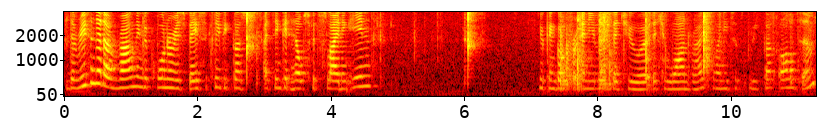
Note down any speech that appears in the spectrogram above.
The reason that I'm rounding the corner is basically because I think it helps with sliding in. You can go for any look that you uh, that you want, right? So I need to recut all of them.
